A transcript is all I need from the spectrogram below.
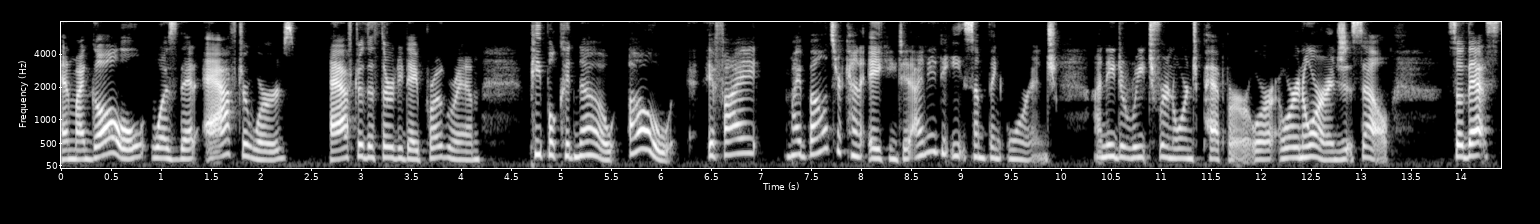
And my goal was that afterwards, after the 30 day program, people could know, oh, if I, my bones are kind of aching today, I need to eat something orange. I need to reach for an orange pepper or, or an orange itself. So that's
